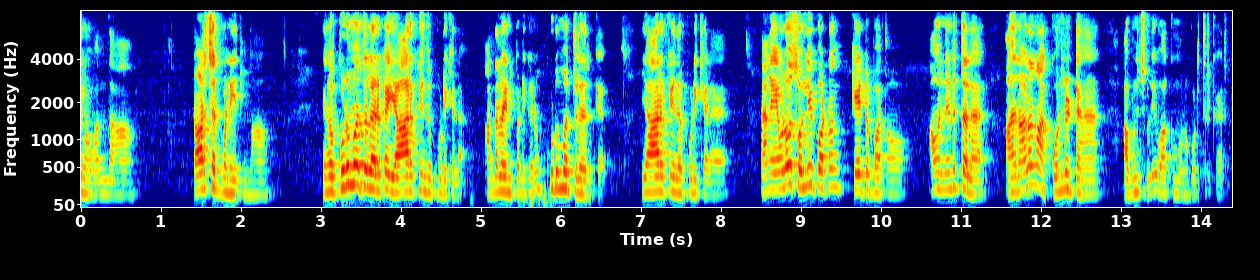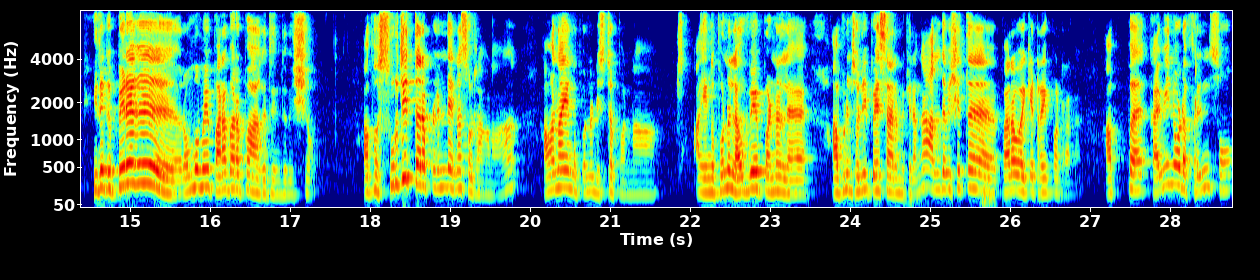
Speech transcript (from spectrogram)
இவன் வந்தான். டார்ச்சர் பண்ணிட்டு இருந்தான். எங்கள் குடும்பத்தில் இருக்க யாருக்கும் இது பிடிக்கல. அண்டர்லைன் பண்ணிக்கணும் குடும்பத்தில் இருக்க. யாருக்கும் இதை பிடிக்கல. நாங்கள் எவ்வளோ சொல்லி போட்டோம் கேட்டு பார்த்தோம். அவன் நிறுத்தலை. அதனால் நான் கொன்னுட்டேன் அப்படின்னு சொல்லி வாக்குமூலம் கொடுத்துருக்காரு. இதுக்கு பிறகு ரொம்பவுமே பரபரப்பாக ஆகுது இந்த விஷயம். அப்போ சுர்ஜித் தரப்புலேருந்து என்ன சொல்கிறாங்கன்னா அவன் தான் எங்கள் பொண்ணை டிஸ்டர்ப் பண்ணான் எங்கள் பொண்ணு லவ்வே பண்ணலை அப்படின்னு சொல்லி பேச ஆரம்பிக்கிறாங்க. அந்த விஷயத்த பரவ வைக்க ட்ரை பண்ணுறாங்க அப்போ கவினோட ஃப்ரெண்ட்ஸும்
